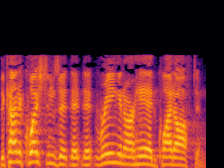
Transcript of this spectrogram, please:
The kind of questions that, that, that ring in our head quite often.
